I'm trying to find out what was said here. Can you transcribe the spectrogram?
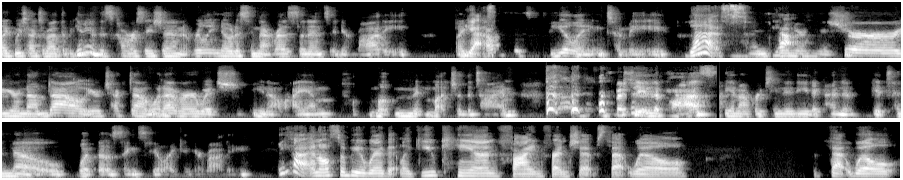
like we talked about at the beginning of this conversation, really noticing that resonance in your body. Like, yes. how is this feeling to me? Yes. And yeah. when you're sure, you're numbed out, you're checked out, whatever, which, you know, I am m- much of the time, especially in the past, be an opportunity to kind of get to know what those things feel like in your body. Yeah. And also be aware that, like, you can find friendships that will that will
